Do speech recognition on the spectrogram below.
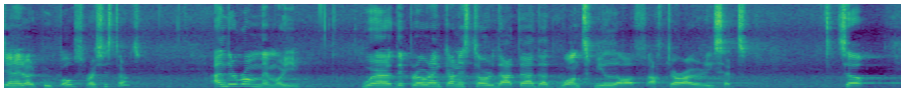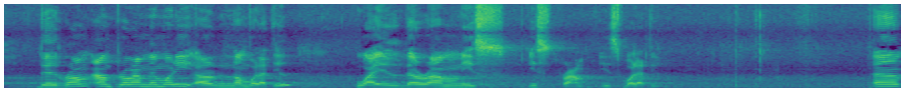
general purpose registers, and the ROM memory, where the program can store data that won't be lost after a reset. So the ROM and program memory are non-volatile, while the RAM is, is RAM, is volatile. Uh,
